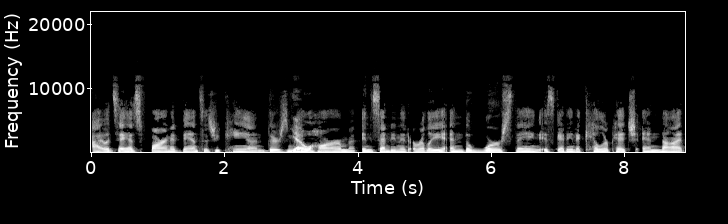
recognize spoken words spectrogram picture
I would say as far in advance as you can. There's yep. no harm in sending it early. And the worst thing is getting a killer pitch and not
